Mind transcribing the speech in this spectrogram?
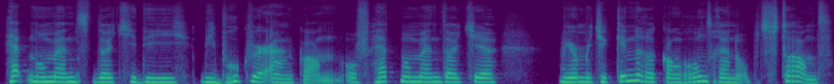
het moment dat je die, die broek weer aan kan. Of het moment dat je weer met je kinderen kan rondrennen op het strand.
